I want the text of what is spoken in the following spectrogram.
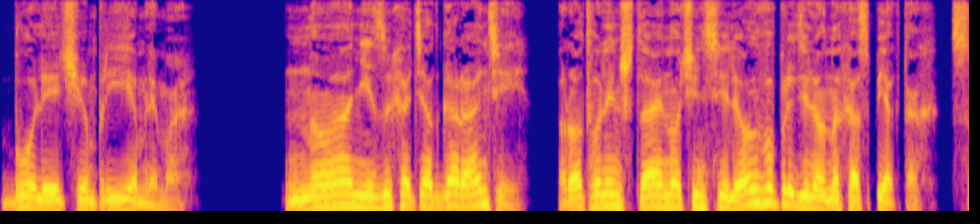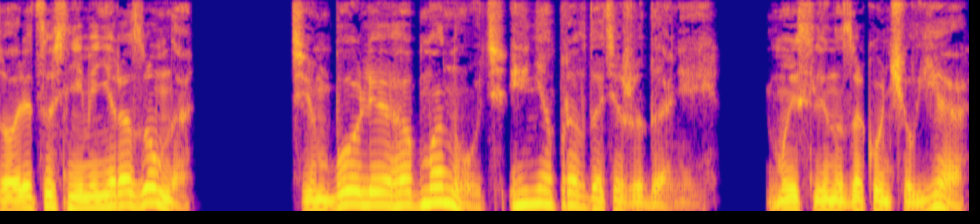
более чем приемлема. Но они захотят гарантий. Рот Валенштайн очень силен в определенных аспектах. Ссориться с ними неразумно. Тем более обмануть и не оправдать ожиданий. Мысленно закончил я,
